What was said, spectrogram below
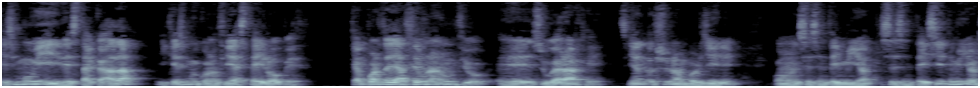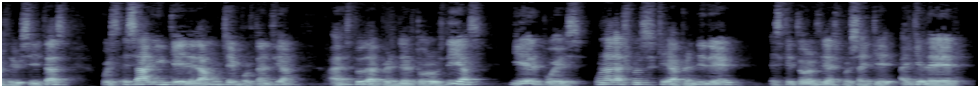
es muy destacada y que es muy conocida es Tai López, que aparte de hacer un anuncio en su garaje, enseñando su Lamborghini con 67 millones de visitas, pues es alguien que le da mucha importancia a esto de aprender todos los días y él pues una de las cosas que aprendí de él es que todos los días pues hay que, hay que leer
